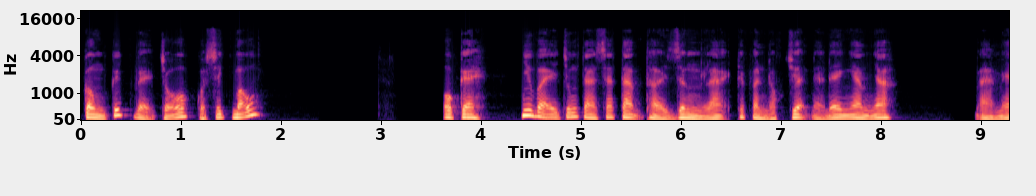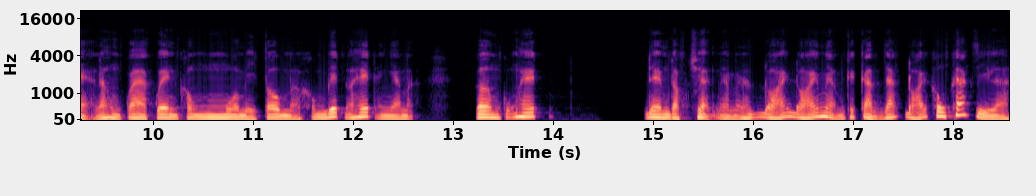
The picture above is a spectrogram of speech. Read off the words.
công kích về chỗ của xích mẫu. Ok, như vậy chúng ta sẽ tạm thời dừng lại cái phần đọc truyện ở đây anh em nhé. Bà mẹ nó hôm qua quên không mua mì tôm mà không biết nó hết anh em ạ. Cơm cũng hết. Đêm đọc truyện mà nó đói đói mẹ cái cảm giác đói không khác gì là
